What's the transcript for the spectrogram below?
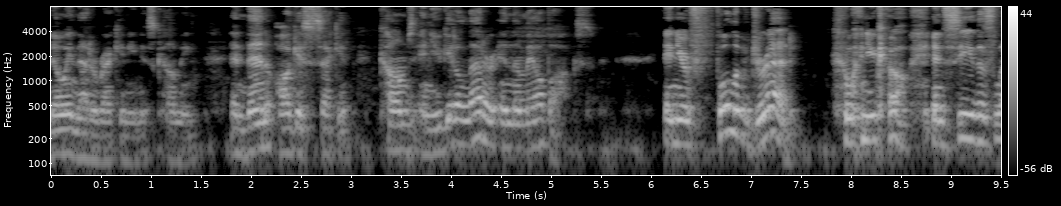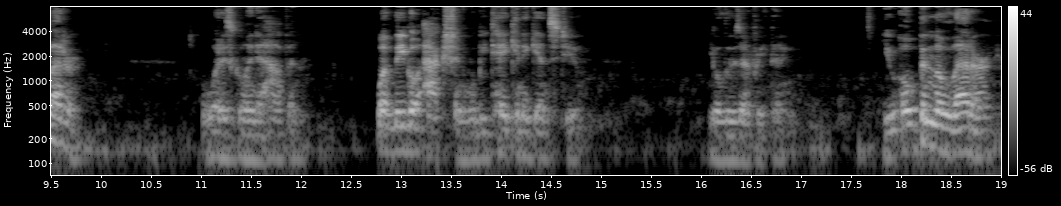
knowing that a reckoning is coming. And then August 2nd comes and you get a letter in the mailbox. And you're full of dread when you go and see this letter. What is going to happen? What legal action will be taken against you? You'll lose everything. You open the letter,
